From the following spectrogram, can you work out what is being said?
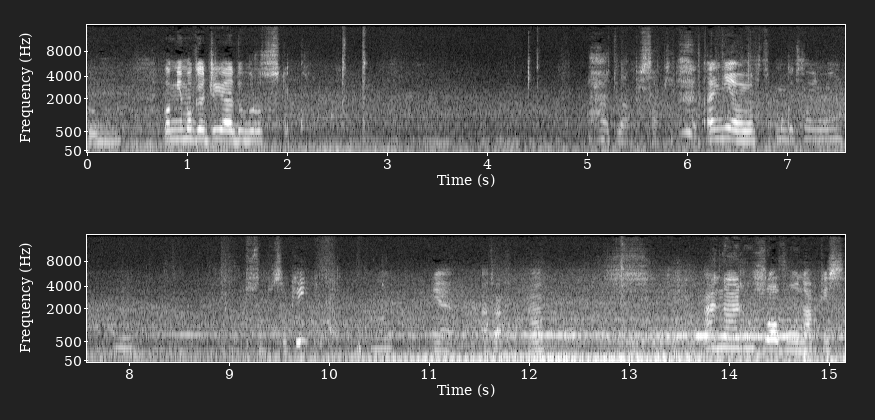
tum. Bo nie mogę Jaya Dobrowskiego. Aha, tu mam pisaki. Ale nie, ja mogę twoimi... No. Tu są pisaki? Nie, a tak. No. A na różową napisę.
